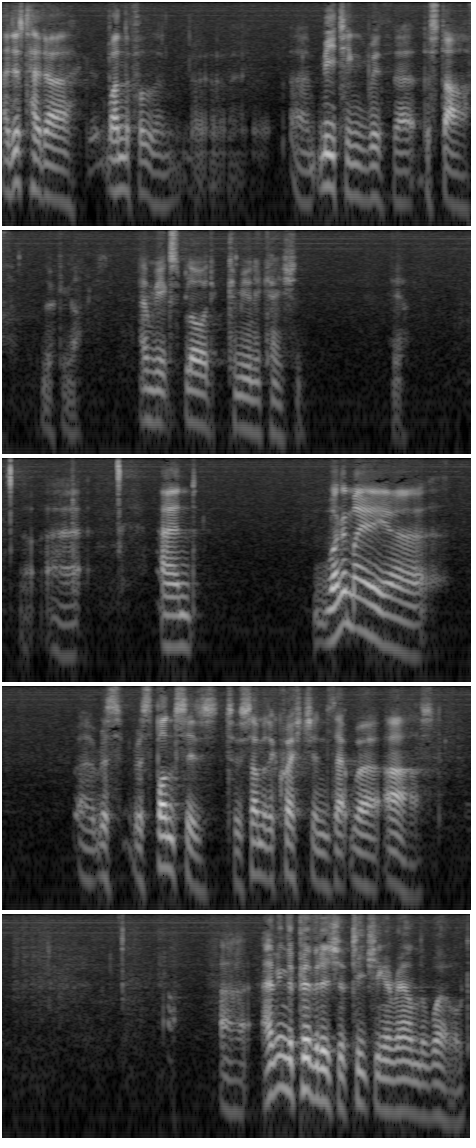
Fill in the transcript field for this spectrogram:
I just had a wonderful uh, uh, meeting with uh, the staff looking up, and we explored communication. Yeah. Uh, and one of my uh, res- responses to some of the questions that were asked, uh, having the privilege of teaching around the world,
